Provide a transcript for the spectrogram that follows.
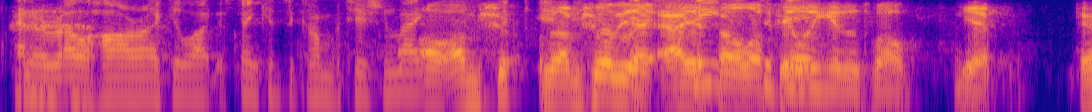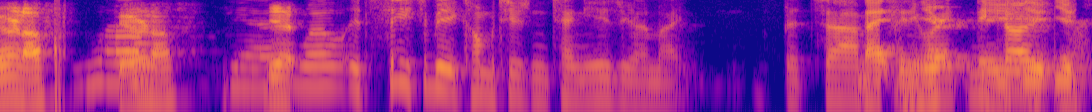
NRL hierarchy like to think it's a competition, mate. Oh, I'm sure. It, I'm sure the AFL are feeling be, it as well. Yep. Fair enough. Well, Fair enough. Yeah. Yep. Well, it ceased to be a competition ten years ago, mate. But um, Nathan, anyway, you're, Nico, you're, you're,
